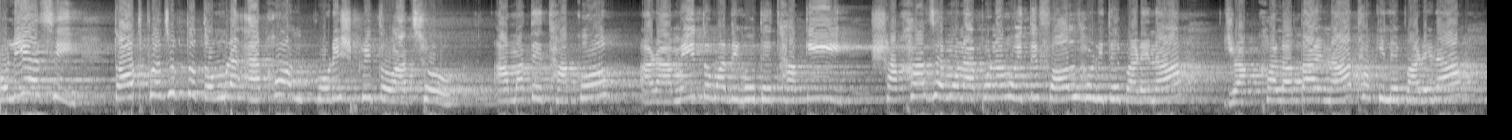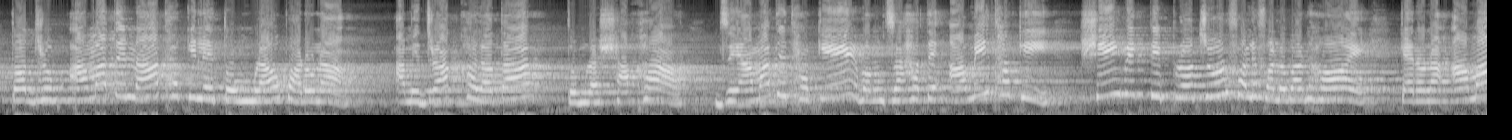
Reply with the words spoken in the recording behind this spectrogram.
বলিয়াছি, তৎপ্রযুক্ত তোমরা এখন পরিষ্কৃত আছো। আমাতে থাকো। আর আমি তোমাদিগতে থাকি। শাখা যেমন আপনা হইতে ফল ধরিতে পারে না, দ্রাক্ষালতায় না থাকিলে পারে না, তদ্রূপ আমাতে না থাকিলে তোমরাও পারো না। আমি দ্রাক্ষালতা, তোমরা শাখা, যে আমাতে থাকে এবং যাহাতে আমি থাকি, সেই ব্যক্তি প্রচুর ফলে ফলবান হয়, কেননা আমা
